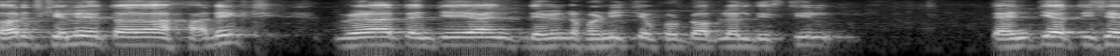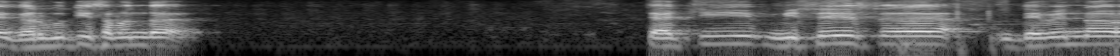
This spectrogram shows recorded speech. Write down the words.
सर्च केले तर अनेक वेळा त्यांचे या देवेंद्र फडणवीसचे फोटो आपल्याला दिसतील. त्यांचे अतिशय घरगुती संबंध. त्याची मिसेस देवेंद्र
